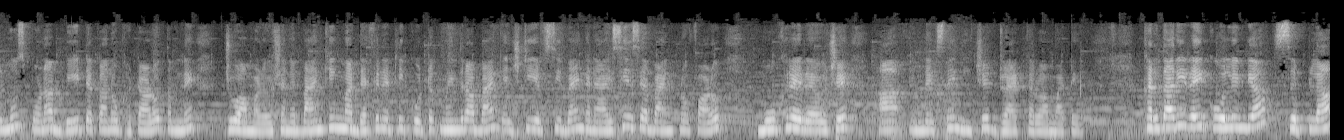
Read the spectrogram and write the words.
ઓલમોસ્ટ પોણા બે ટકાનો ઘટાડો તમને જોવા મળ્યો છે. અને બેન્કિંગમાં definitely Kotak Mahindra bank HDFC bank અને આઈસીઆઈસીઆઈ બેંકનો ફાળો મોખરે રહ્યો છે આ ઇન્ડેક્સને નીચે ડ્રેક કરવા માટે. ખરીદારી રહી Coal India, Cipla,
